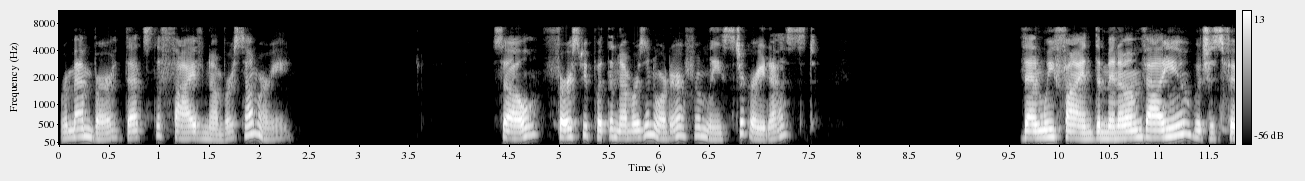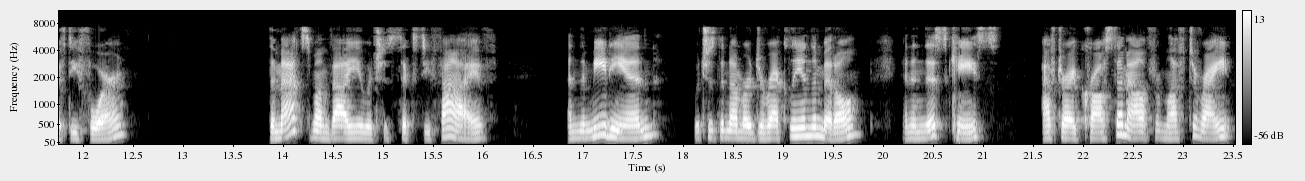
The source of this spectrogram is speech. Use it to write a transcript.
Remember, that's the five number summary. So first we put the numbers in order from least to greatest. Then we find the minimum value, which is 54, the maximum value, which is 65, and the median, which is the number directly in the middle. And in this case, after I cross them out from left to right,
